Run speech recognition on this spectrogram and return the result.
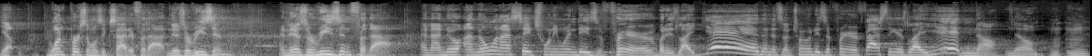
Yeah, one person was excited for that, and there's a reason. And there's a reason for that. And I know, I know when I say 21 days of prayer, everybody's like, yeah. And then it's on 21 days of prayer and fasting. It's like, yeah, no, no, mm-mm.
